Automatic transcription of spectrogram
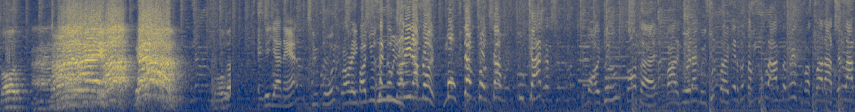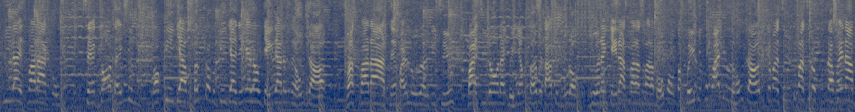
Một à, Hai ba Ca Kia già né chiều cuối. Glory bao nhiêu sát thương Glory nằm rồi. 100 phần trăm. Lucas mọi thứ có thể. Và người đang bị xuất về cái được tập trung là Antamis và Spada sẽ làm gì đây? Spada cũng sẽ có thể nhìn vào kia ra tấn công vào kia ra những elo chạy ra để có thể hỗ trợ và Spada sẽ phải lùi về một tí xíu. Baisiro đang bị nhắm tới với tạo từng vũ đột người đang chạy ra Spada Spada bổ một tóc biến nhưng cũng quá nhiều người hỗ trợ cho Baisiro nhưng Baisiro cũng đang phải nằm.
